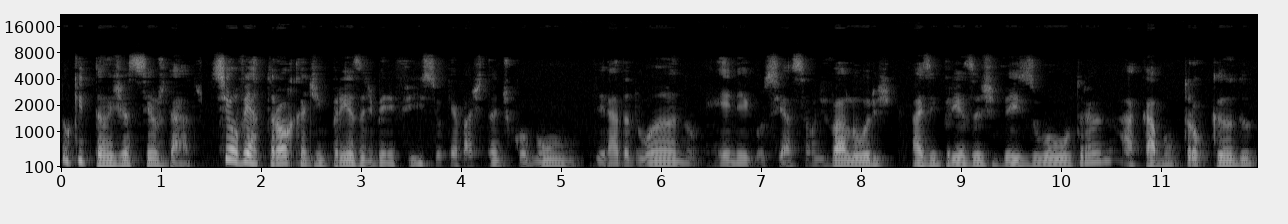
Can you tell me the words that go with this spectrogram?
no que tange a seus dados. Se houver troca de empresa de benefício, que é bastante comum, virada do ano, renegociação de valores, as empresas, vez ou outra, acabam trocando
